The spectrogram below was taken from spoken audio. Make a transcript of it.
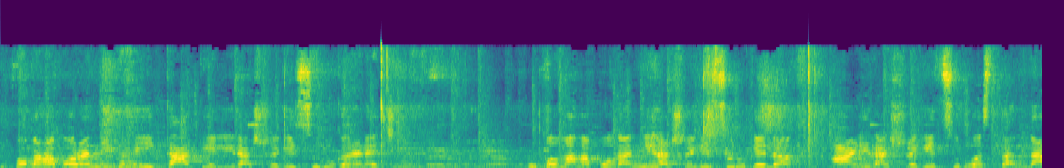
उपमहापौरांनी घाई का केली राष्ट्रगीत सुरू करण्याची? उपमहापौरांनी राष्ट्रगीत सुरू केलं आणि राष्ट्रगीत सुरू असताना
